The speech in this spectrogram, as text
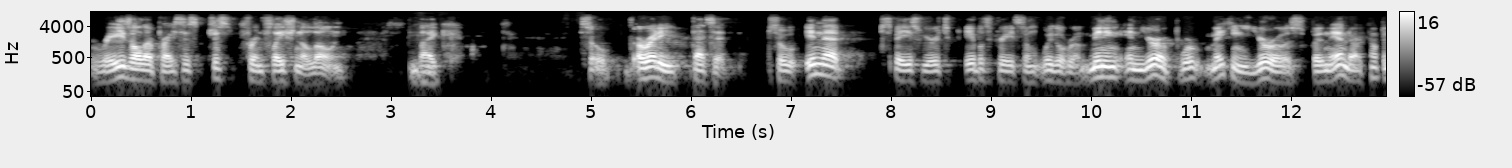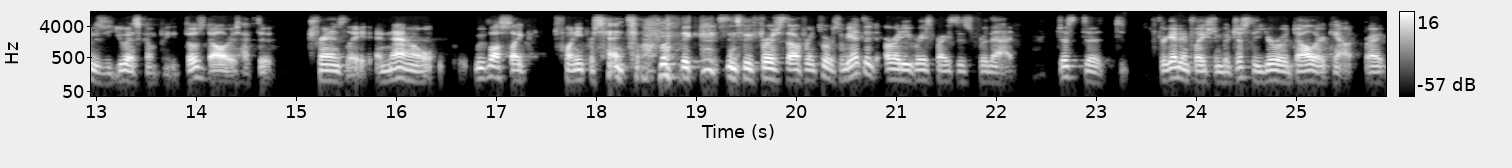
raise all our prices just for inflation alone. Mm-hmm. Like so already that's it. So in that space, we were able to create some wiggle room. Meaning in Europe, we're making euros, but in the end, our company is a U.S. company. Those dollars have to translate, and now we've lost like 20% since we first offering tours. So we had to already raise prices for that, just to, to forget inflation, but just the euro dollar account, right?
